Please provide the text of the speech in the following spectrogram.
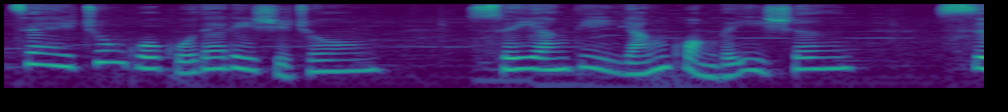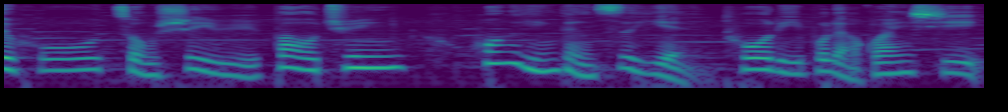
在中国古代历史中，隋炀帝杨广的一生似乎总是与暴君、荒淫等字眼脱离不了关系。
